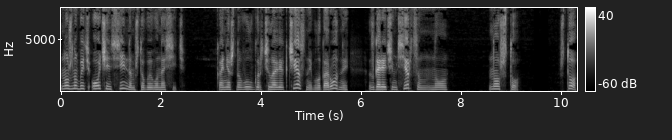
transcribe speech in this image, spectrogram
Нужно быть очень сильным, чтобы его носить. Конечно, Вулфгар человек честный, благородный, с горячим сердцем, но... Но что? Что?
